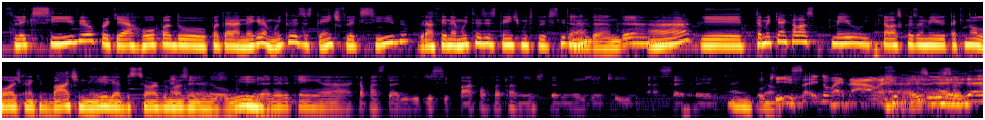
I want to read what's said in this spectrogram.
flexível, porque a roupa do Pantera Negra é muito resistente, flexível. O grafeno é muito resistente, muito flexível, né? Dan, dan. Ah, e também tem aquelas meio aquelas coisas meio tecnológicas, né? Que bate nele, absorve umas É, O energias. Vibranium, ele tem a capacidade de dissipar completamente toda a energia que acerta ele. É, então. O que isso aí não vai dar, mas... É isso, isso. é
